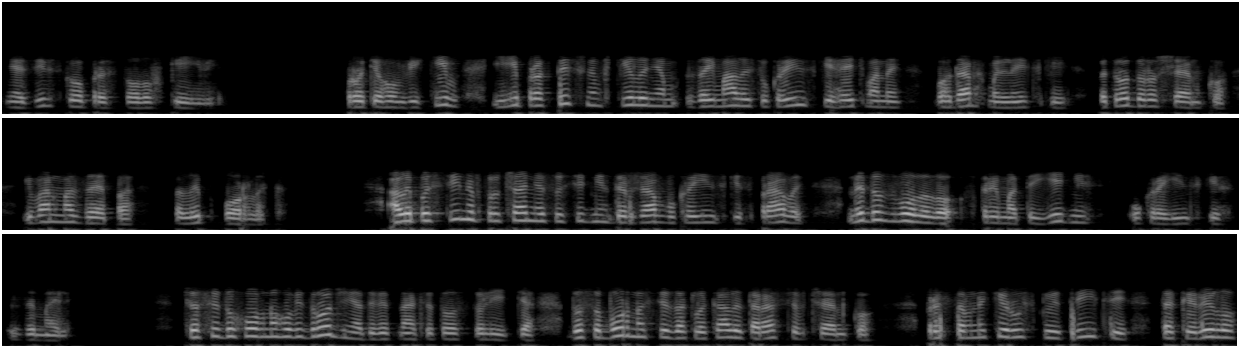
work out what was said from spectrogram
князівського престолу в Києві. Протягом віків її практичним втіленням займались українські гетьмани Богдан Хмельницький, Петро Дорошенко, Іван Мазепа, Пилип Орлик. Але постійне втручання сусідніх держав в українські справи не дозволило втримати єдність українських земель. Часи духовного відродження 19 століття до соборності закликали Тарас Шевченко, представники Руської трійці та Кирило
